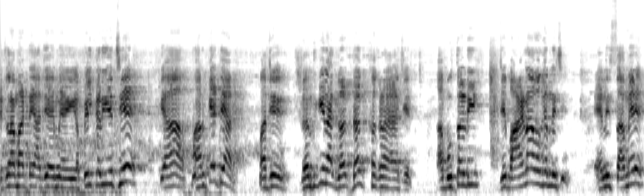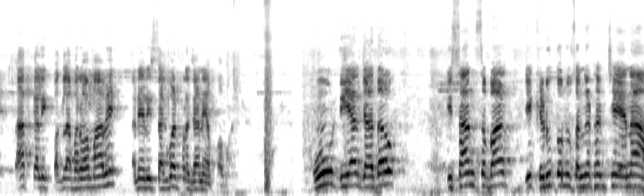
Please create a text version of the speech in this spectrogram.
એટલા માટે આજે અમે અહીં અપીલ કરીએ છીએ કે આ માર્કેટ યાર્ડમાં જે ગંદકીના ઢગ ખખડાયા છે, આ મૂતરડી જે બારણા વગરની છે, એની સામે તાત્કાલિક પગલાં ભરવામાં આવે અને એની સગવડ પ્રજાને આપવામાં આવે. હું ડીઆર જાદવ, કિસાન સભા જે ખેડૂતોનું સંગઠન છે, એના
